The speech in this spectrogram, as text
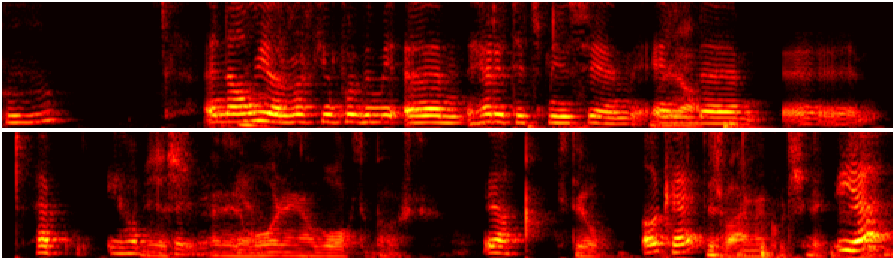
hmm And now we are working for the um, Heritage Museum in Yeah. um, uh, Höfn- Yes, and in the morning I walk the post. yeah. Still. Okay. That's why I'm in good shape. Yeah,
